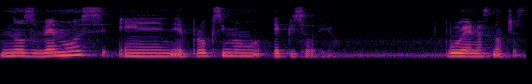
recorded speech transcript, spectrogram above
nos vemos en el próximo episodio. Buenas noches.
